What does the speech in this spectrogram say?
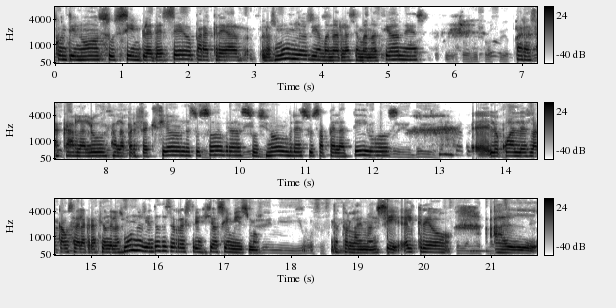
continuó su simple deseo para crear los mundos y emanar las emanaciones, para sacar la luz a la perfección de sus obras, sus nombres, sus apelativos, eh, lo cual es la causa de la creación de los mundos, y entonces se restringió a sí mismo. Doctor Lyman, sí, él creó al,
